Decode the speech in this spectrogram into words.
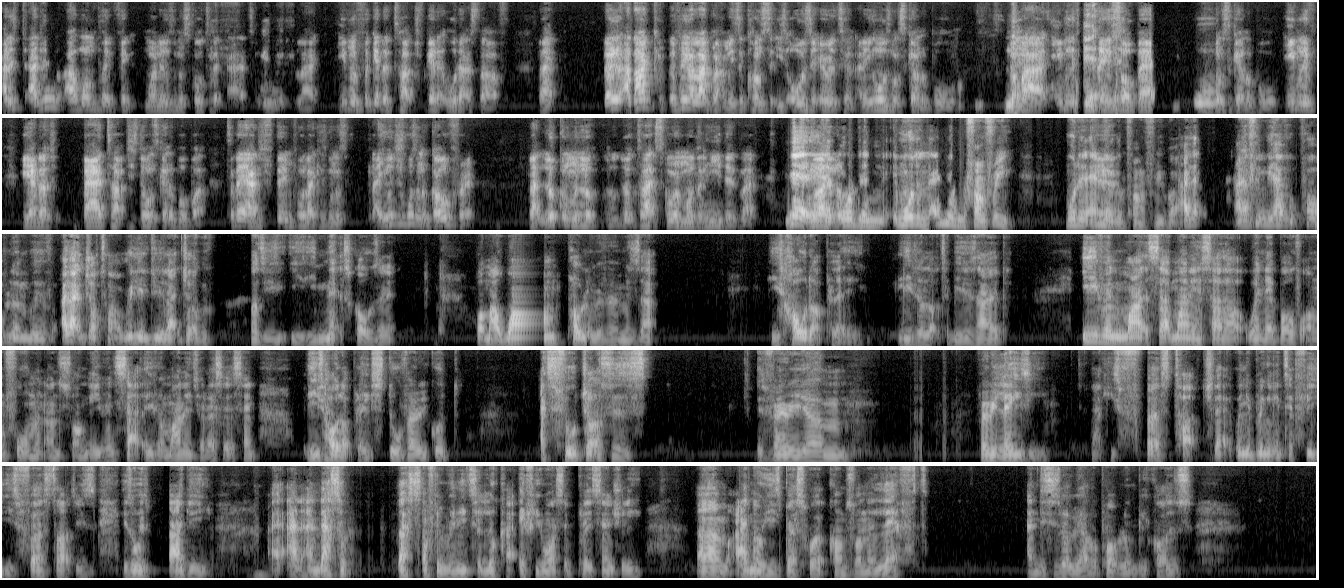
I just, I didn't at one point think Mane was gonna score today at all. Like, even forget the touch, forget all that stuff. Like, I like the thing I like about him. He's a constant. He's always an irritant, and he always wants to get on the ball. No Yeah. matter, even if he's Yeah, playing yeah. so bad, he always wants to get on the ball. Even if he had a bad touch, he still wants to get on the ball. But today, I just didn't feel like he's gonna. Like, he just wasn't a goal for it. Like, look looked like scoring more than he did. Like, Yeah, yeah, more than more than any of the front three, more than any of the front three. But I, and I think we have a problem with. I like Jota, really do like Jota because he he, nets goals in it. But my one problem with him is that his hold up play leaves a lot to be desired. Even my Sat Mane and Salah, when they're both on form and unsung, even Sat, even Mane to a lesser extent, his hold up play is still very good. I just feel Jota's is is very um very lazy. Like his first touch, like when you bring it into feet, his first touch is is always baggy, and and that's a that's something we need to look at if he wants to play centrally. Um, I know his best work comes from the left, and this is where we have a problem because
